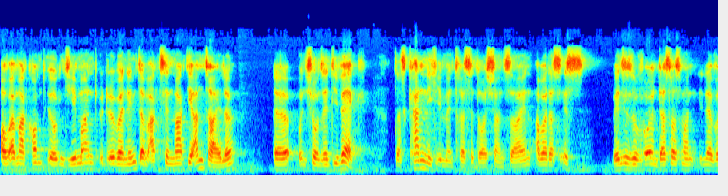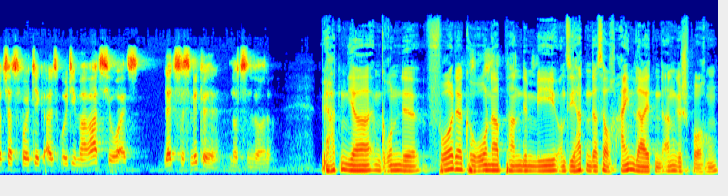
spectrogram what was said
auf einmal kommt irgendjemand und übernimmt am Aktienmarkt die Anteile äh, und schon sind die weg. Das kann nicht im Interesse Deutschlands sein, aber das ist, wenn Sie so wollen, das, was man in der Wirtschaftspolitik als Ultima Ratio, als letztes Mittel nutzen würde. Wir hatten ja im Grunde vor der Corona-Pandemie, und Sie hatten das auch einleitend angesprochen,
